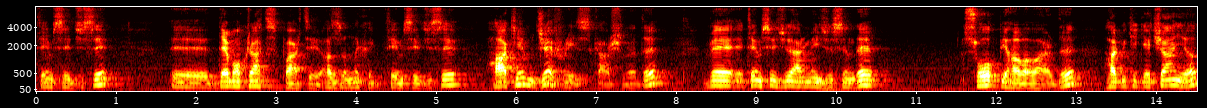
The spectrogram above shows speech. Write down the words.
temsilcisi, e, Demokrat Parti azınlık temsilcisi Hakim Jeffries karşıladı ve Temsilciler Meclisi'nde soğuk bir hava vardı. Halbuki geçen yıl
